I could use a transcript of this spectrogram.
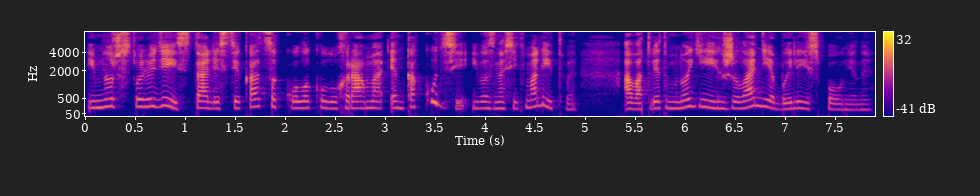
и множество людей стали стекаться к колоколу храма Энкакудзи и возносить молитвы, а в ответ многие их желания были исполнены.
